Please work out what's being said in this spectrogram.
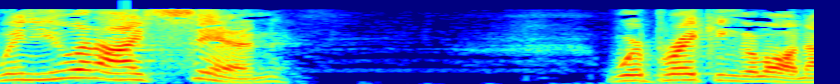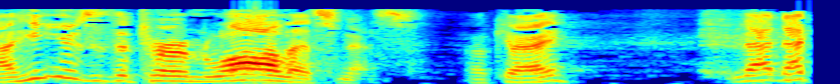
When you and I sin, we're breaking the law. Now, he uses the term lawlessness, okay? That, that,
